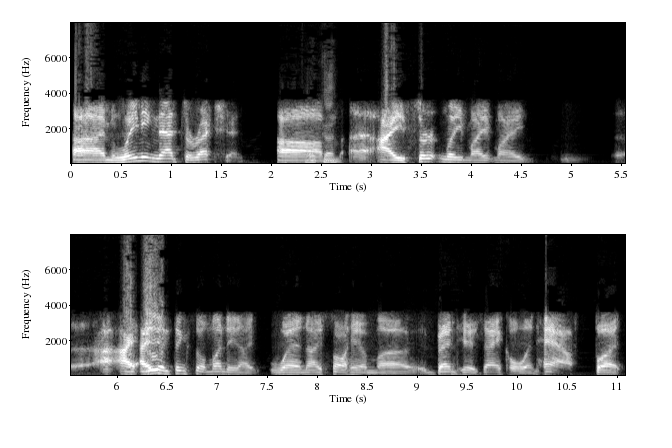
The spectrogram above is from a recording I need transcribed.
I'm leaning that direction. Um, Okay. I certainly my my uh, I, I didn't think so Monday night when I saw him uh, bend his ankle in half, but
